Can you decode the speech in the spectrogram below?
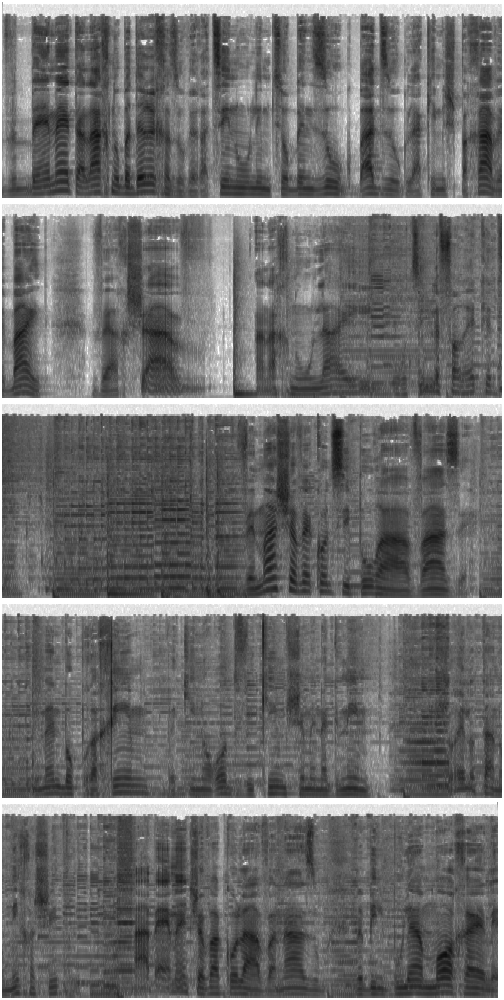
ובאמת הלכנו בדרך הזו ורצינו למצוא בן זוג, בת זוג, להקים משפחה ובית, ועכשיו אנחנו אולי רוצים לפרק את זה. ומה שווה כל סיפור האהבה הזה, אם אין בו פרחים וכינורות דביקים שמנגנים? שואל אותנו מיכה שטרי, מה באמת שווה כל ההבנה הזו ובלבולי המוח האלה,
